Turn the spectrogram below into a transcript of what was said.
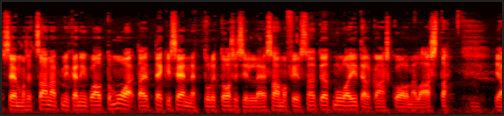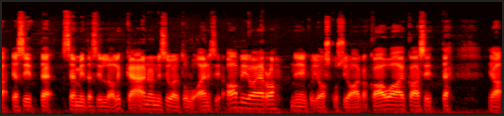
semmoiset sanat, mikä niin kuin auttoi mua, tai teki sen, että tuli tosi silleen sama fiilis. Sanoi, että mulla on itsellä kanssa kolme lasta. Mm. Ja, ja sitten se, mitä sille oli käynyt, niin silloin oli tullut aina avioero, niin kuin joskus jo aika kauan aikaa sitten. Ja,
